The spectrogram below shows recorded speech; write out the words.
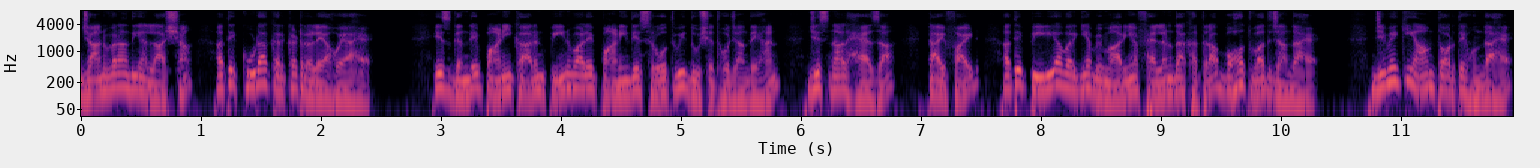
ਜਾਨਵਰਾਂ ਦੀਆਂ ਲਾਸ਼ਾਂ ਅਤੇ ਕੂੜਾ ਕਰਕਟ ਰਲਿਆ ਹੋਇਆ ਹੈ। ਇਸ ਗੰਦੇ ਪਾਣੀ ਕਾਰਨ ਪੀਣ ਵਾਲੇ ਪਾਣੀ ਦੇ ਸਰੋਤ ਵੀ ਦੂਸ਼ਿਤ ਹੋ ਜਾਂਦੇ ਹਨ, ਜਿਸ ਨਾਲ ਹੈਜ਼ਾ ਟਾਈਫਾਈਡ ਅਤੇ ਪੀਲੀਆ ਵਰਗੀਆਂ ਬਿਮਾਰੀਆਂ ਫੈਲਣ ਦਾ ਖਤਰਾ ਬਹੁਤ ਵੱਧ ਜਾਂਦਾ ਹੈ। ਜਿਵੇਂ ਕਿ ਆਮ ਤੌਰ ਤੇ ਹੁੰਦਾ ਹੈ,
